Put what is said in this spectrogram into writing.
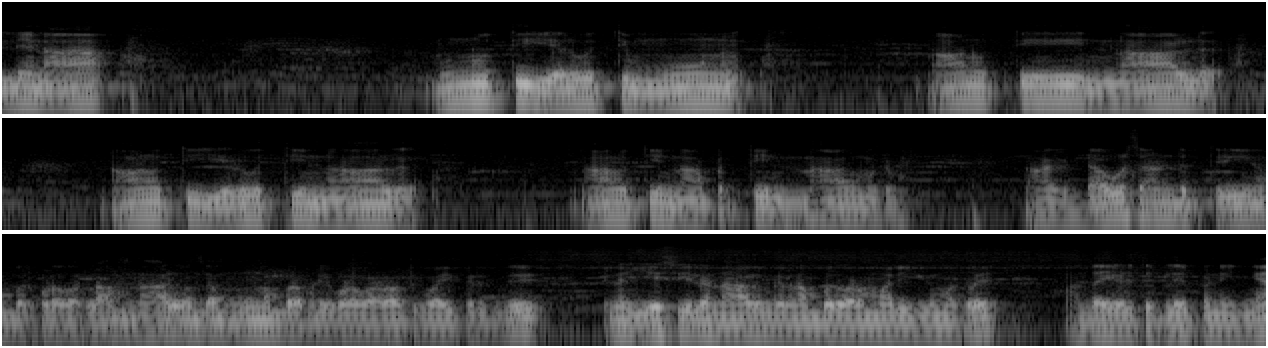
இல்லைன்னா முந்நூற்றி எழுபத்தி மூணு நானூற்றி நாலு நானூற்றி எழுபத்தி நாலு. நானூற்றி நாற்பத்தி நாலு மக்களே. நாளைக்கு டபுள்ஸ் அண்டு த்ரீ நம்பர் கூட வரலாம். நாலு வந்தால் மூணு நம்பர் அப்படியே கூட வர்றதுக்கு வாய்ப்பு இருக்குது. இல்லை ஏசியில் நாலுங்கிற நம்பர் வர மாதிரி இருக்குது மக்களே. வந்தால் எடுத்து ப்ளே பண்ணிக்கங்க.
